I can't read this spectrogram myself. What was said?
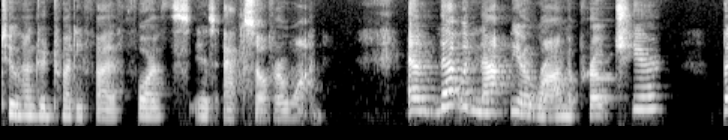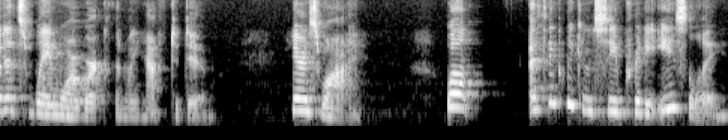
225 fourths is x over 1. And that would not be a wrong approach here, but it's way more work than we have to do. Here's why. Well, I think we can see pretty easily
